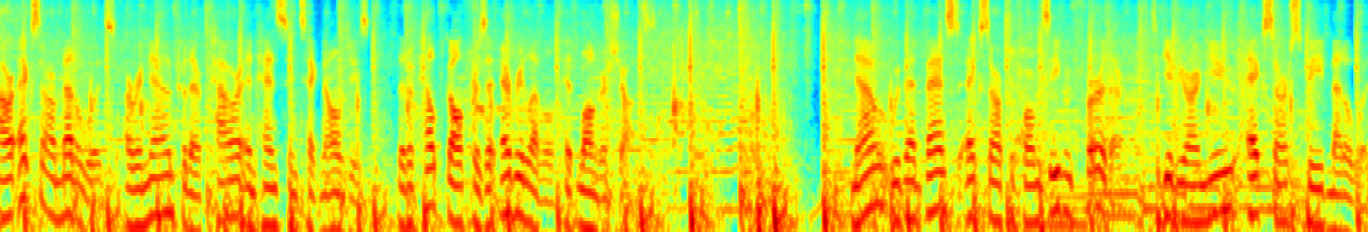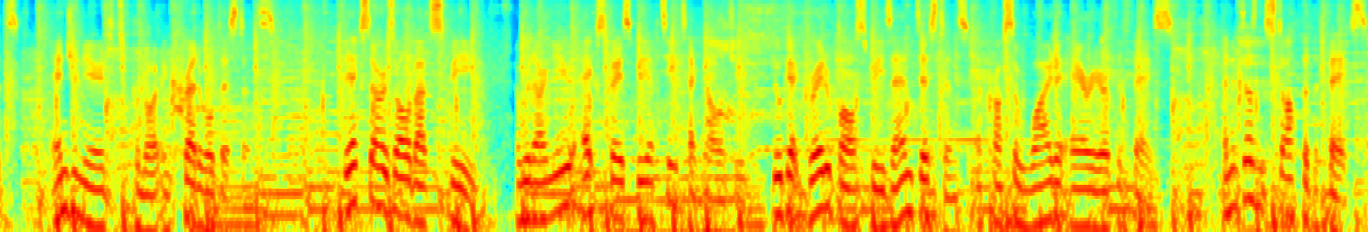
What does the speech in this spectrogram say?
Our XR metalwoods are renowned for their power enhancing technologies that have helped golfers at every level hit longer shots. Now we've advanced XR performance even further to give you our new XR Speed metalwoods, engineered to promote incredible distance. The XR is all about speed, and with our new X-Face VFT technology, you'll get greater ball speeds and distance across a wider area of the face. And it doesn't stop at the face.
